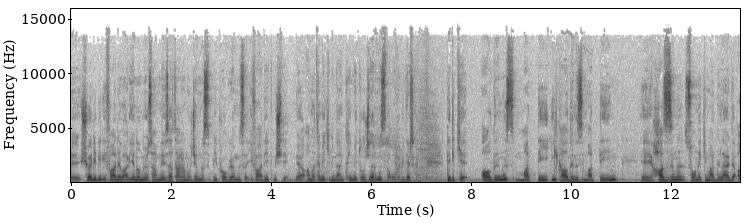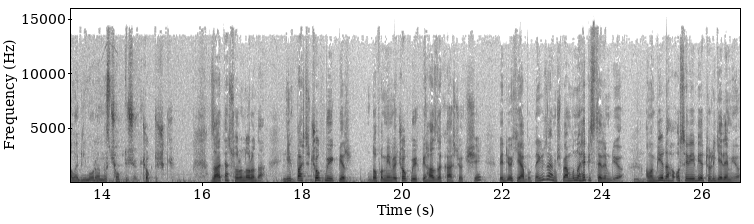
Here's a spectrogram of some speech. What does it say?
E, şöyle bir ifade var. Yanılmıyorsam Nevzat Arhan hocamız bir programımızda ifade etmişti. Ya, Amatem ekibinden kıymetli hocalarımız da olabilir. Dedi ki aldığınız maddeyi, ilk aldığınız maddenin e, hazzını sonraki maddelerde alabilme oranınız çok düşük. Çok düşük. Zaten sorun orada. İlk başta çok büyük bir dopamin ve çok büyük bir hazla karşılıyor kişi ve diyor ki ya bu ne güzelmiş ben bunu hep isterim diyor. Ama bir daha o seviyeye bir türlü gelemiyor.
